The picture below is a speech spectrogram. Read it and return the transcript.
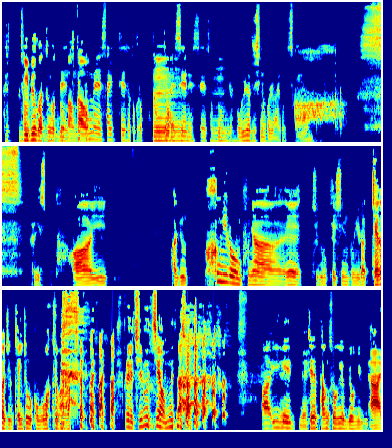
그렇죠. 리뷰 같은 것도 네, 막 나오고. 판매 사이트에서도 그렇고 각종 음. SNS에서도 음. 이렇게 올려주시는 걸로 알고 있습니다. 아, 알겠습니다. 아, 이, 아주 흥미로운 분야에 지금 계신 분이라 제가 지금 개인적으로 궁금한 게 많아요. 그리고 질문이 없는지. 아, 이게 네. 제 방송의 묘미입니다. 아,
